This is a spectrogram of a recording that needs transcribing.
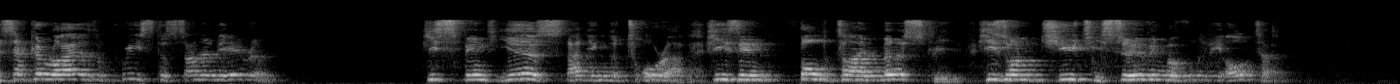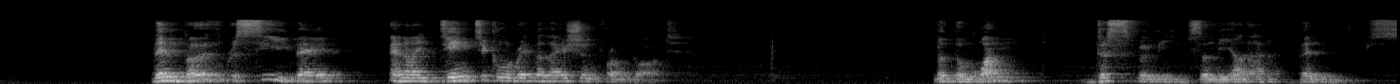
Zechariah's the priest, the son of Aaron. He spent years studying the Torah. He's in full time ministry. He's on duty serving before the altar. They both receive a, an identical revelation from God. But the one disbelieves and the other believes.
